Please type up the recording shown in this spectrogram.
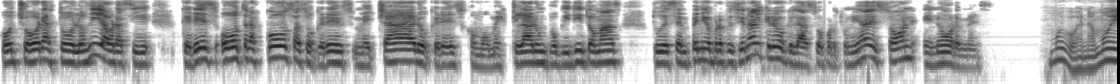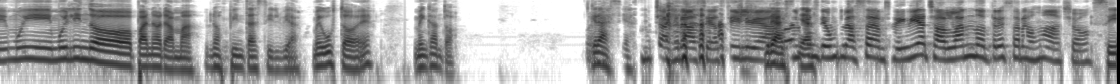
ocho horas todos los días. Ahora, si querés otras cosas o querés mechar o querés como mezclar un poquitito más tu desempeño profesional, creo que las oportunidades son enormes. Muy bueno, muy, muy, muy lindo panorama nos pinta Silvia. Me gustó, ¿eh? Me encantó. Gracias. Muchas gracias, Silvia. Gracias. Realmente un placer. Seguiría charlando tres horas más yo. Sí.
